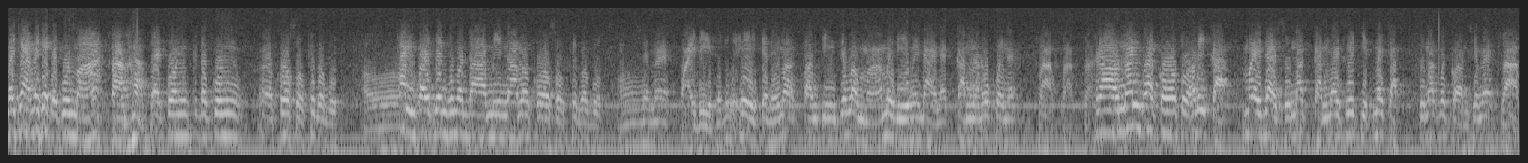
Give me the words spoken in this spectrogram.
ไม่ใช่ไม่ใช่ตระกูลหมาครับครับแต่กลตระกูลเอ่อโคศกเทพบุตรโอ้ท่านไปเป็นธรรมดามีนามว่าโคศกเทพบุตรใช่ไหมไปดีซะด้วยนี่จะเห็นว่าความจริงจะว่าหมาไม่ดีไม่ได้นะกรรมนรกไว้นะครับครับครับคราวนั้นถ้าโกตุหริกะไม่ได้สุนัขกันไว้คือจิตไม่จับสุนัขไว้ก่อนใช่ไหมครับ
